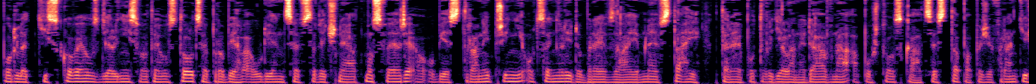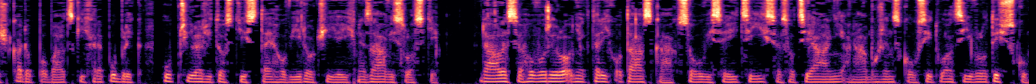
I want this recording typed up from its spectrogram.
Podle tiskového sdělení svatého stolce proběhla audience v srdečné atmosféře a obě strany při ní ocenili dobré vzájemné vztahy, které potvrdila nedávná apoštolská cesta papeže Františka do pobaltských republik u příležitosti z tého výročí jejich nezávislosti. Dále se hovořilo o některých otázkách souvisejících se sociální a náboženskou situací v Lotyšsku.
